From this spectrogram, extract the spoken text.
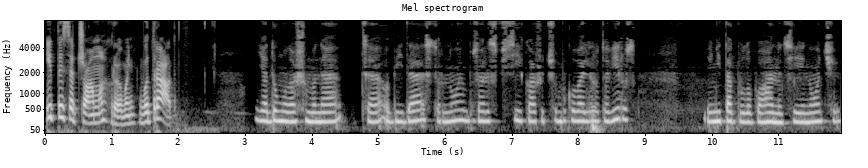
і тисячами гривень витрат. Я думала, що мене це обійде стороною, бо зараз всі кажуть, що в Буковелі ротавірус. Мені так було погано цієї ночі.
